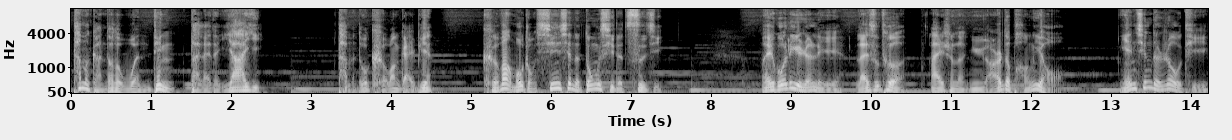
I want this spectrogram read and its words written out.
他们感到了稳定带来的压抑，他们都渴望改变，渴望某种新鲜的东西的刺激。美国丽人里，莱斯特爱上了女儿的朋友，年轻的肉体，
